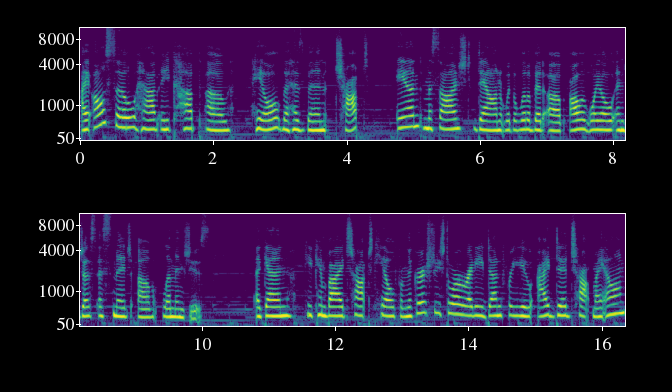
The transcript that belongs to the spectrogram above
I also have a cup of kale that has been chopped and massaged down with a little bit of olive oil and just a smidge of lemon juice. Again, you can buy chopped kale from the grocery store already done for you. I did chop my own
